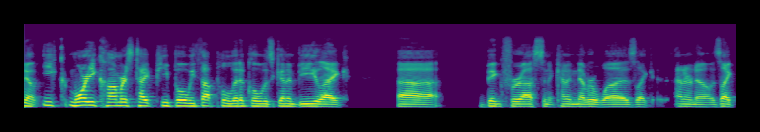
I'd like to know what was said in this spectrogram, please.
know e- more e-commerce type people. We thought political was going to be like uh big for us and it kind of never was. Like i don't know. It's like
